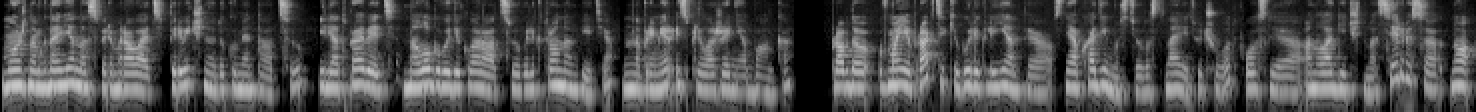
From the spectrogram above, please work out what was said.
Можно мгновенно сформировать первичную документацию или отправить налоговую декларацию в электронном виде, например, из приложения банка. Правда, в моей практике были клиенты с необходимостью восстановить учет после аналогичного сервиса, но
